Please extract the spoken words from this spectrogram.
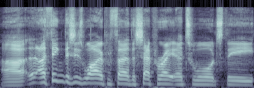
Uh, I think this is why I prefer the separator towards the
